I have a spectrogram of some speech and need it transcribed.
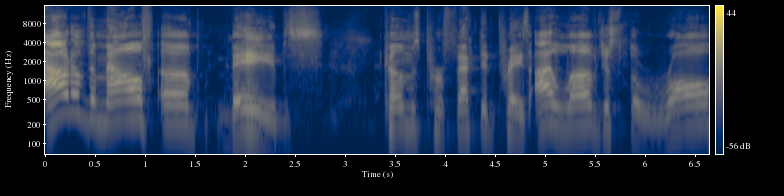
Out of the mouth of babes comes perfected praise. I love just the raw,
